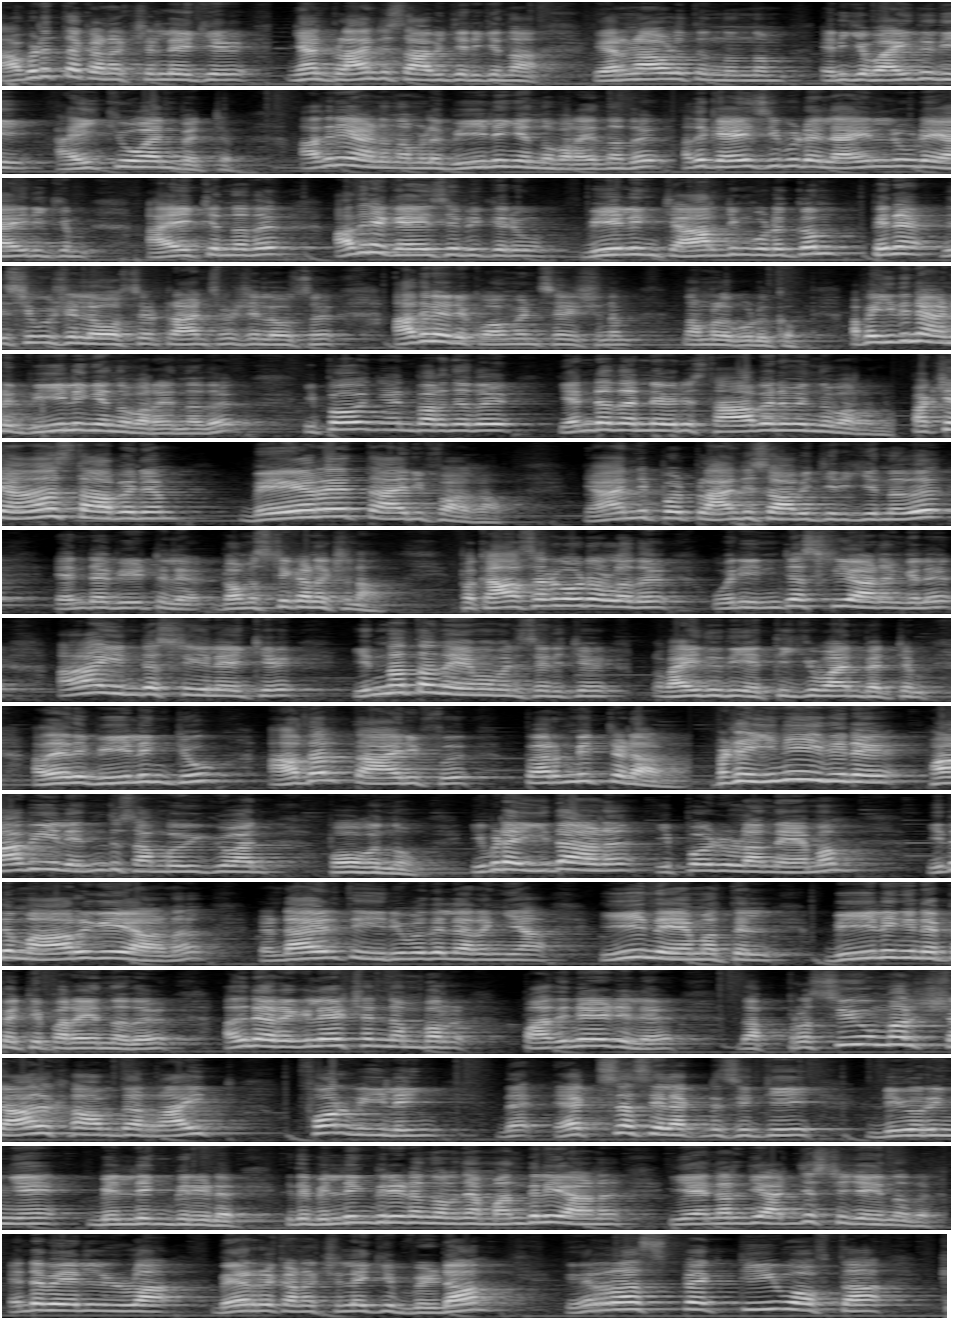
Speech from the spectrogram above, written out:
അവിടുത്തെ കണക്ഷനിലേക്ക് ഞാൻ പ്ലാന്റ് സ്ഥാപിച്ചിരിക്കുന്ന എറണാകുളത്ത് നിന്നും എനിക്ക് വൈദ്യുതി അയക്കുവാൻ പറ്റും. അതിനെയാണ് നമ്മൾ വീലിംഗ് എന്ന് പറയുന്നത്. അത് കെ എസ് ബിയുടെ ലൈനിലൂടെ ആയിരിക്കും അയക്കുന്നത്. അതിന് കെ എസ് ബിക്ക് ഒരു വീലിംഗ് ചാർജും കൊടുക്കും. പിന്നെ ഡിസ്ട്രിബ്യൂഷൻ ലോസ് ട്രാൻസ്മിഷൻ ലോസ് അതിനൊരു കോമ്പൻസേഷനും നമ്മൾ കൊടുക്കും. അപ്പോൾ ഇതിനാണ് വീലിംഗ് എന്ന് പറയുന്നത്. ഇപ്പോൾ ഞാൻ പറഞ്ഞത് എന്റെ തന്നെ ഒരു സ്ഥാപനം എന്ന് പറഞ്ഞു. പക്ഷേ ആ സ്ഥാപനം വേറെ താരിഫാകാം. ഞാനിപ്പോൾ പ്ലാന്റ് സ്ഥാപിച്ചിരിക്കുന്നത് എന്റെ വീട്ടിൽ ഡൊമസ്റ്റിക് കണക്ഷനാണ് ഇപ്പോൾ കാസർഗോഡ് ഉള്ളത് ഒരു ഇൻഡസ്ട്രി ആണെങ്കിൽ ആ ഇൻഡസ്ട്രിയിലേക്ക് ഇന്നത്തെ നിയമമനുസരിച്ച് വൈദ്യുതി എത്തിക്കുവാൻ പറ്റും. അതായത് wheeling to other tariff permitted ആണ്. പക്ഷേ ഇനി ഇതിന് ഭാവിയിൽ എന്ത് സംഭവിക്കുവാൻ പോകുന്നു? ഇവിടെ ഇതാണ് ഇപ്പോഴുള്ള നിയമം. ഇത് മാറുകയാണ്. രണ്ടായിരത്തി ഇരുപതിൽ ഇറങ്ങിയ ഈ നിയമത്തിൽ വീലിങ്ങിനെ പറ്റി പറയുന്നത് അതിന്റെ റെഗുലേഷൻ നമ്പർ പതിനേഴിൽ the prosumer shall have the right for wheeling the excess electricity during a billing period. ഇത് ബില്ലിംഗ് പീരീഡ് എന്ന് പറഞ്ഞാൽ മന്ത്ലിയാണ് ഈ എനർജി അഡ്ജസ്റ്റ് ചെയ്യുന്നത്. എന്റെ പേരിലുള്ള വേറൊരു കണക്ഷനിലേക്ക് വിടാം. Irrespective of the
